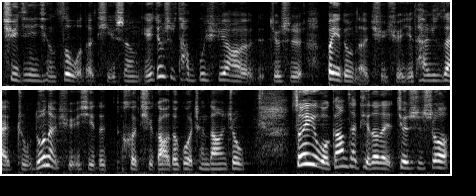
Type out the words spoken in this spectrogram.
去进行自我的提升，也就是它不需要就是被动的去学习，它是在主动的学习的和提高的过程当中。所以我刚才提到的就是说，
